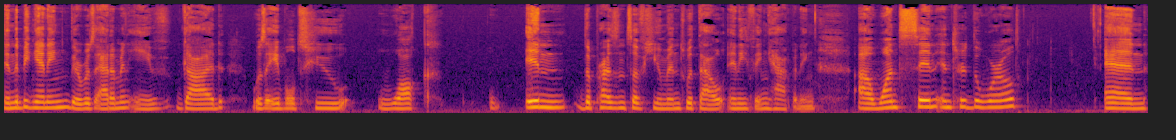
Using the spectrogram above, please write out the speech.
in the beginning there was Adam and Eve. God was able to walk in the presence of humans without anything happening. Uh, once sin entered the world, and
